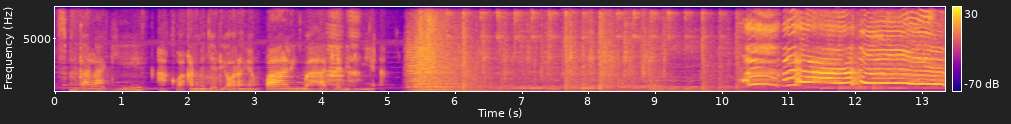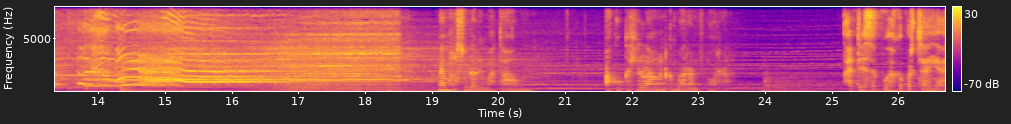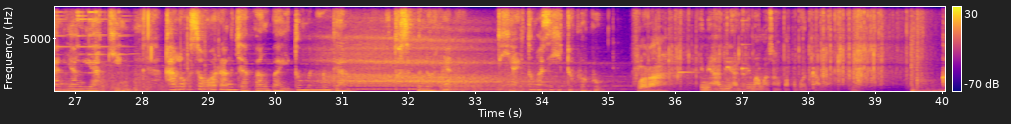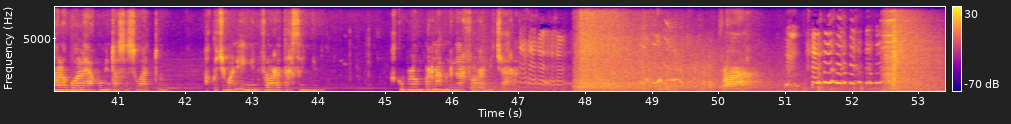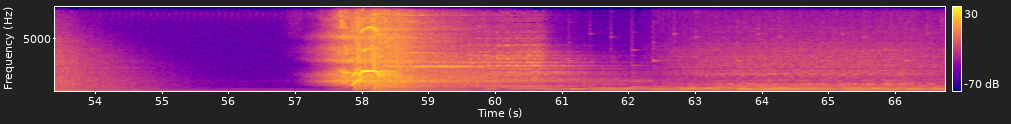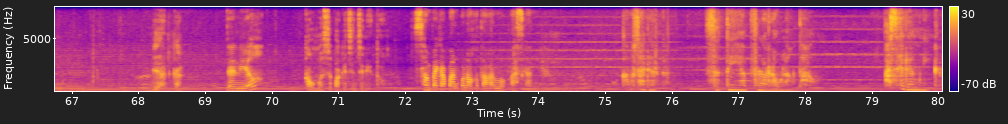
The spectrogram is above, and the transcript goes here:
Sebentar lagi aku akan menjadi orang yang paling bahagia di dunia. Memang sudah lima tahun aku kehilangan kembaran Flora. Ada sebuah kepercayaan yang yakin kalau seorang jabang bayi itu meninggal, itu sebenarnya dia itu masih hidup loh, Bu. Flora, ini hadiah dari mama sama papa buat kamu. Kalau boleh aku minta sesuatu, aku cuma ingin Flora tersenyum. Aku belum pernah mendengar Flora bicara. Flora? Bianca, Daniel, kamu masih pakai cincin itu? sampai kapan pun aku tak akan melepaskannya. Kamu sadar gak? Setiap Flora ulang tahun, pasti ada yang meninggal.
